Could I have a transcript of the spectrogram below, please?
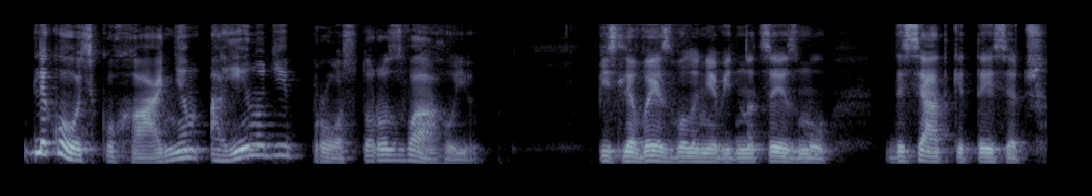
для когось коханням, а іноді просто розвагою. Після визволення від нацизму десятки тисяч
